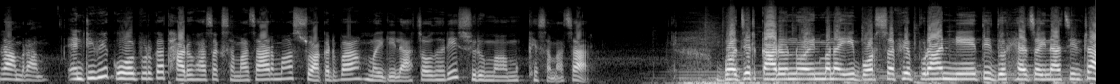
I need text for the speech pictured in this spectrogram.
राम राम। एनटिभी कोहरपुरका थारू भाषक समाचारमा स्वागत बा मैलीला चौधरी सुरुमा मुख्य समाचार। बजेट कार्यान्वयनमा यी वर्ष फे पुरान नियति दोह्या जैना चिन्ट्रा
